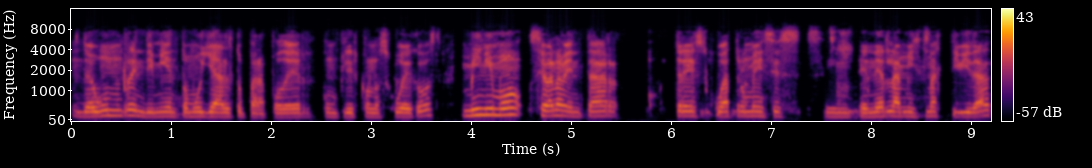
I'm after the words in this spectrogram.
de un rendimiento muy alto para poder cumplir con los juegos, mínimo se van a aventar tres, cuatro meses sin tener la misma actividad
